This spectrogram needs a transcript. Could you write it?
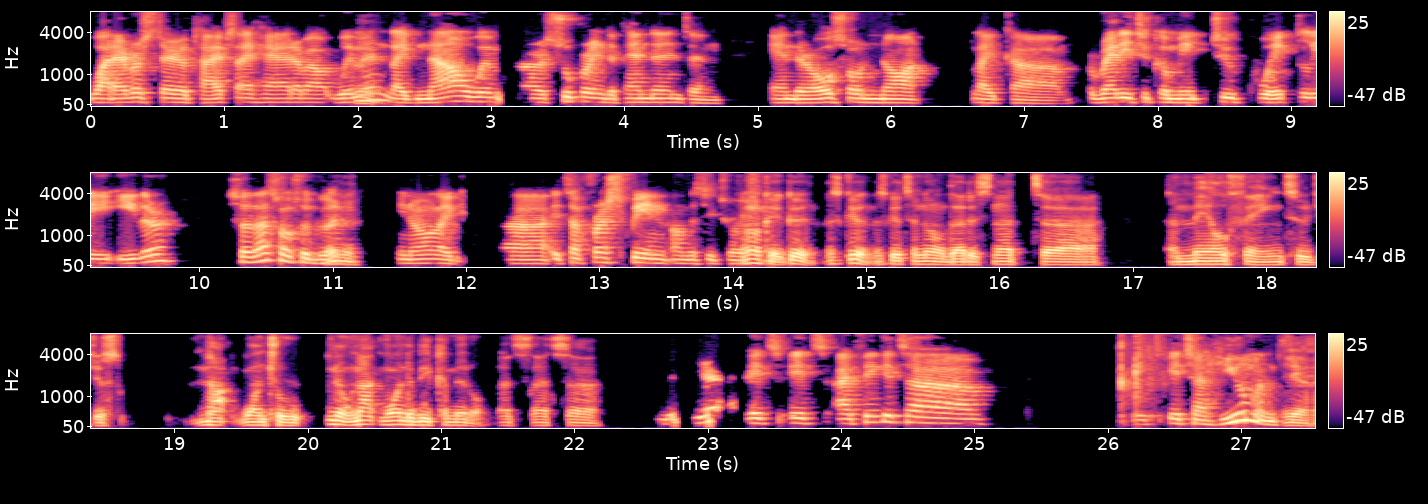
whatever stereotypes I had about women. Like now, women are super independent and and they're also not like uh, ready to commit too quickly either. So that's also good. Mm. You know, like uh, it's a fresh spin on the situation. Okay, good. That's good. That's good to know that it's not uh, a male thing to just not want to, you know, not want to be committal. That's that's uh, yeah, it's it's. I think it's a it's it's a human thing. Yeah.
